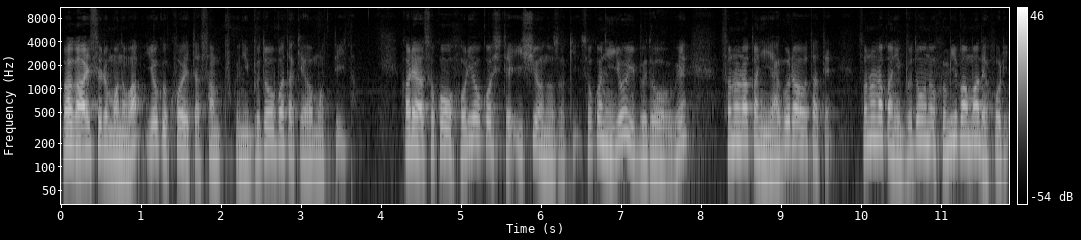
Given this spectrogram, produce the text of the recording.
我が愛する者はよく肥えた山腹にブドウ畑を持っていた。彼はそこを掘り起こして石を除き、そこに良いブドウを植え、その中に櫓を立て、その中にブドウの踏み場まで掘り、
